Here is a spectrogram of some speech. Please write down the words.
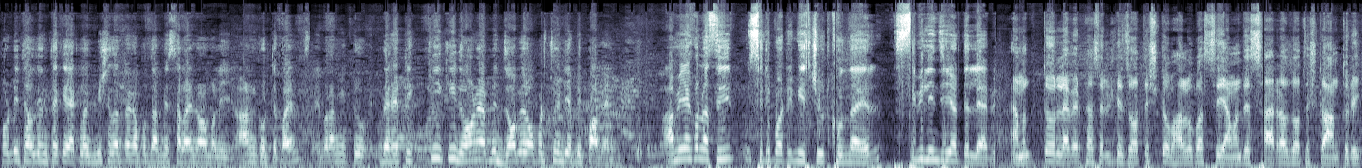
ফোর্টি থাউজেন্ড থেকে এক লাখ বিশ হাজার টাকা পর্যন্ত আপনি স্যালারি নর্মালি আর্ন করতে পারেন। এবার আমি একটু দেখে ঠিক কি কি ধরনের আপনি জবের অপরচুনিটি আপনি পাবেন। আমি এখন আছি সিটি পলিটেকনিক ইনস্টিটিউট খুলনার সিভিল ইঞ্জিনিয়ারদের ল্যাবে আমাদের তো ল্যাবের ফ্যাসিলিটি যথেষ্ট ভালো পাচ্ছি আমাদের স্যাররাও যথেষ্ট আন্তরিক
